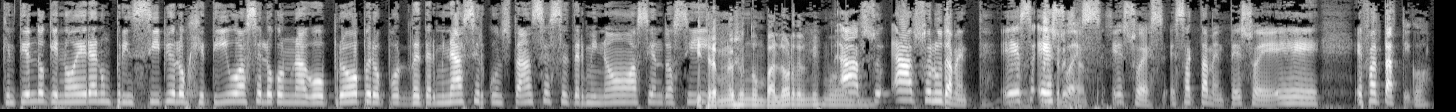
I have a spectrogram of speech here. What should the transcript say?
que entiendo que no era en un principio el objetivo hacerlo con una GoPro, pero por determinadas circunstancias se terminó haciendo así. y terminó siendo un valor del mismo. Abso- absolutamente. Es, eso es, sí. eso es, exactamente, eso es. Eh, es fantástico,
